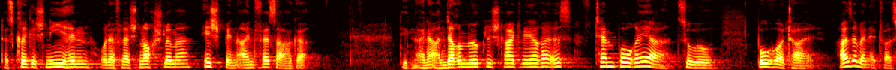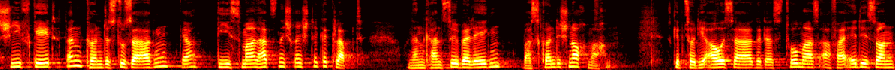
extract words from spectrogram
das kriege ich nie hin oder vielleicht noch schlimmer, ich bin ein Versager. Eine andere Möglichkeit wäre es, temporär zu beurteilen. Also wenn etwas schief geht, dann könntest du sagen, ja, diesmal hat es nicht richtig geklappt. Und dann kannst du überlegen, was könnte ich noch machen? Es gibt so die Aussage, dass Thomas Alva Edison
